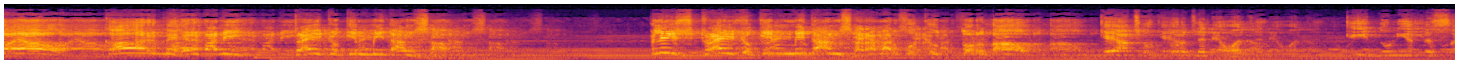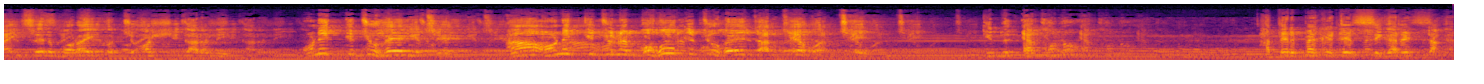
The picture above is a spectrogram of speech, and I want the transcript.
দয়া? কার মেহেরবানি? Try to give me answer please try to give me answer আমার প্রতি উত্তর দাও। কে আছে? উত্তর দেনেওয়ালা কি দুনিয়াতে সায়েন্সের বড়াই করছে? অস্বীকার নেই। অনেক কিছু হয়ে গেছে। হ্যাঁ অনেক কিছু না বহু কিছু হয়ে যাচ্ছে, হচ্ছে। কিন্তু এখনও হাতের প্যাকেটের সিগারেট টাকা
